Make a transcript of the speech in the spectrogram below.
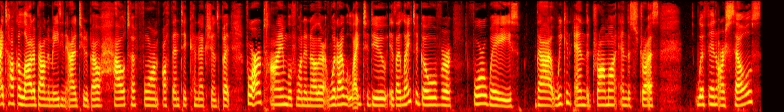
I talk a lot about an amazing attitude about how to form authentic connections. But for our time with one another, what I would like to do is I like to go over four ways that we can end the drama and the stress within ourselves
